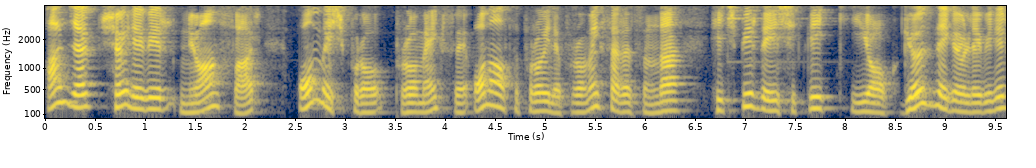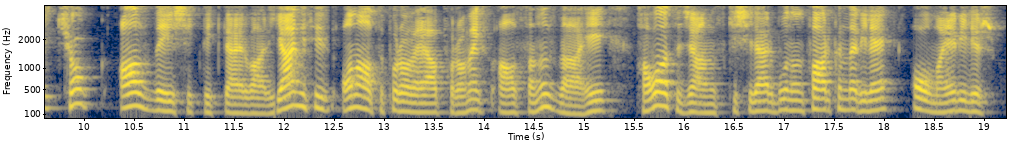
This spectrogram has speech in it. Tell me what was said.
Ancak şöyle bir nüans var. 15 Pro, Pro Max ve 16 Pro ile Pro Max arasında hiçbir değişiklik yok. Gözle görülebilir çok az değişiklikler var. Yani siz 16 Pro veya Pro Max alsanız dahi hava atacağınız kişiler bunun farkında bile olmayabilir.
